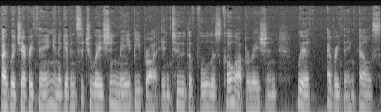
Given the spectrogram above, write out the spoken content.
by which everything in a given situation may be brought into the fullest cooperation with everything else.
